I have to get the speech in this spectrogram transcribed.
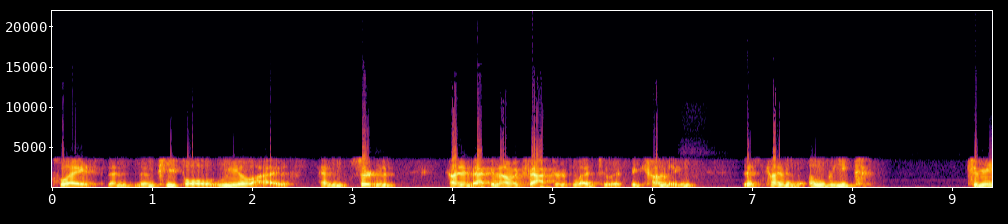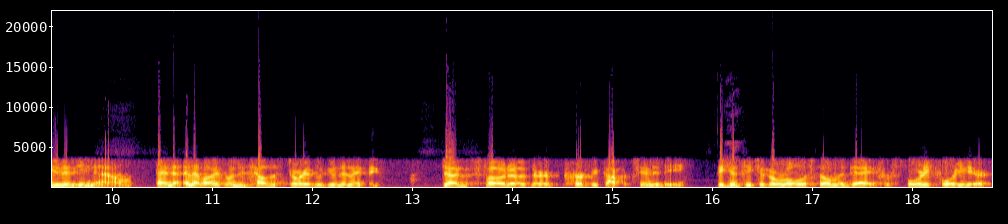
place than, than people realize, and certain kind of economic factors led to it becoming this kind of elite community now. And, and I've always wanted to tell the story of Laguna, and I think Doug's photos are a perfect opportunity because he took a roll of film a day for 44 years.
